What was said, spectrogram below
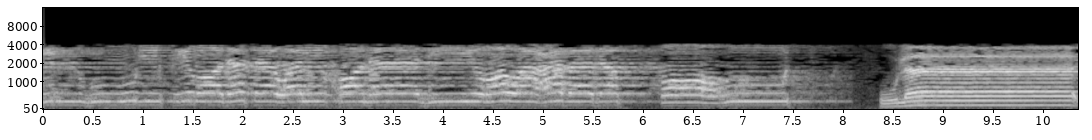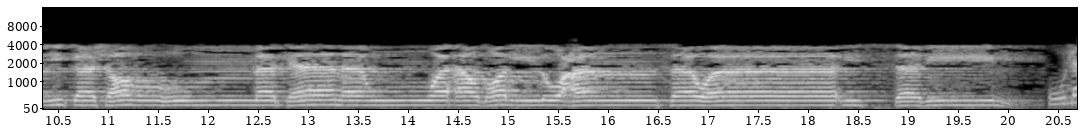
منهم القردة والخنازير وعبد الطاغوت أولئك شر مكانا وأضل عن سواء السبيل أولئك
